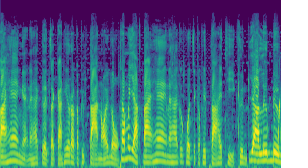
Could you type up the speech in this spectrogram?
ตาแห้งเนี่ยนะฮะเกิดจากการที่เรากระพริบตาน้อยลง ถ้าไม่อยากตาแห้งนะฮะก็ควรจะกระพริบตาให้ถี่ขึ้น อย่าลืมดื่ม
